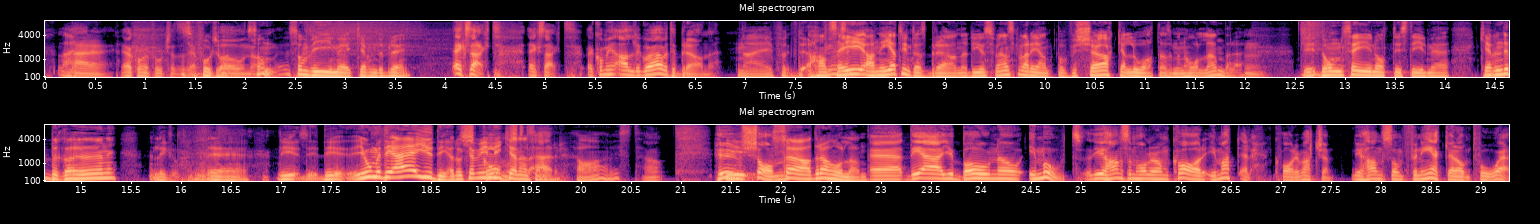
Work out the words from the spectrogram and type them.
nej. nej, nej, jag kommer fortsätta säga Bono. Som, som vi med Kevin De Bruyne. Exakt, exakt. Jag kommer ju aldrig gå över till Bröne. Nej, för han, säger, han heter ju inte ens Bröne, det är ju en svensk variant på att försöka låta som en holländare. Mm. De säger något i stil med Kevin De Bruyne. Liksom. Det, det, det, jo men det är ju det, då kan Skånskt vi lika gärna säga. Ja, visst. Ja. Hur I som, södra Holland. Eh, det är ju Bono emot. Det är ju han som håller dem kvar i, mat eller, kvar i matchen. Det är han som förnekar dem 2-1,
